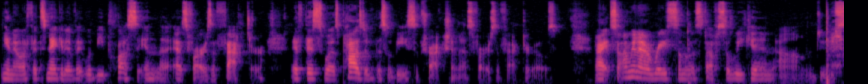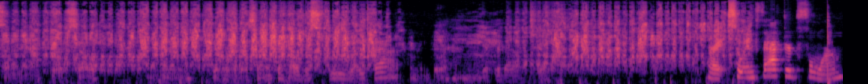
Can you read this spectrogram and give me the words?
you know, if it's negative, it would be plus in the, as far as a factor. If this was positive, this would be subtraction as far as the factor goes. All right, so I'm going to erase some of the stuff so we can um, do some math here. So let me get rid of this, and I think I'll just rewrite that. Let me go ahead and get rid of that too. All right, so in factored form,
